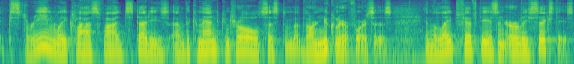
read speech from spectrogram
extremely classified studies of the command control system of our nuclear forces in the late 50s and early 60s.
